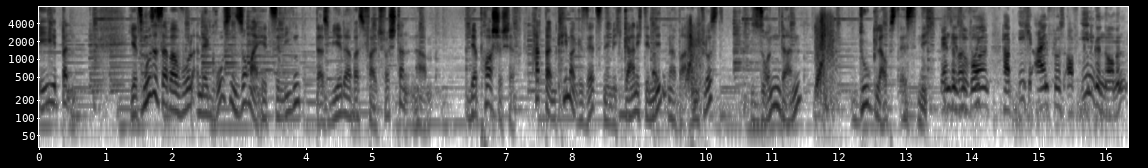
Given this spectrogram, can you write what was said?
Eben. Jetzt muss es aber wohl an der großen Sommerhitze liegen, dass wir da was falsch verstanden haben. Der Porsche-Chef hat beim Klimagesetz nämlich gar nicht den Lindner beeinflusst, sondern du glaubst es nicht. Wenn Sie so wollen, habe ich Einfluss auf ihn genommen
